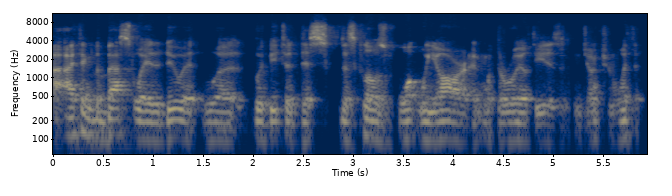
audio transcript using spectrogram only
I think the best way to do it would, would be to dis- disclose what we are and what the royalty is in conjunction with it.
